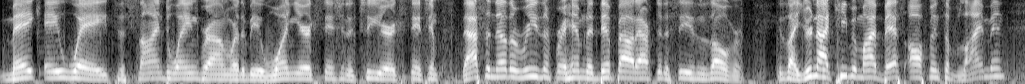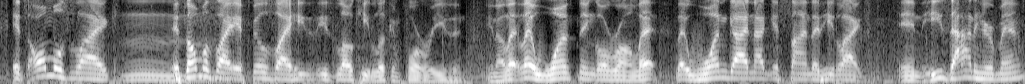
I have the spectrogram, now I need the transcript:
make a way to sign Duane Brown, whether it be a one year extension, a two year extension. That's another reason for him to dip out after the season's over. He's like, you're not keeping my best offensive lineman. It's almost like mm. it's almost like it feels like he's he's low key looking for a reason. You know, let let one thing go wrong. Let let one guy not get signed that he likes, and he's out of here, man.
